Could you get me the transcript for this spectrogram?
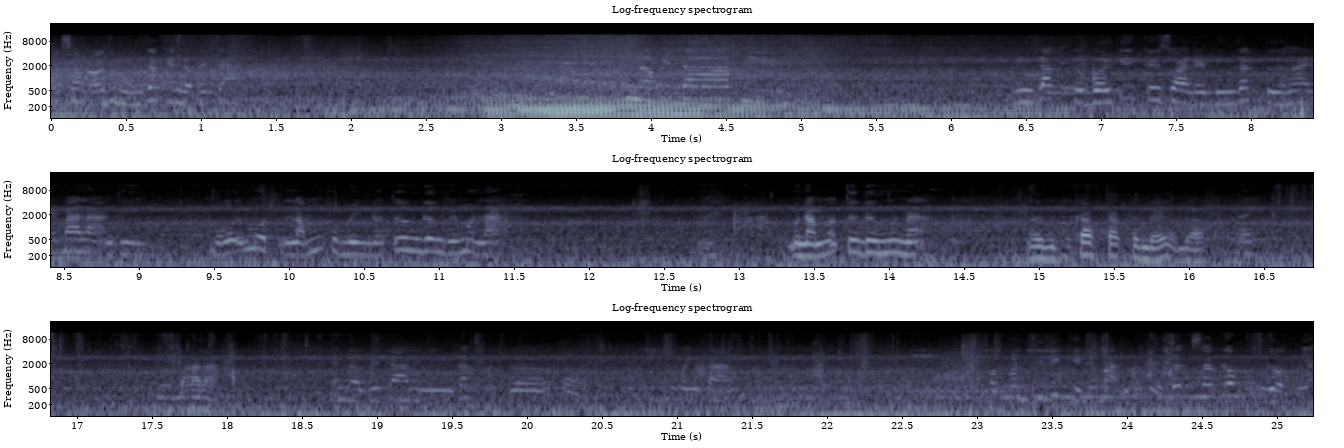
Và sau đó thì mình rắc NPK NPK thì mình rắc từ xoài này mình rắc từ 2 đến 3 lạng thì mỗi một nắm của mình nó tương đương với một lạng. Đây, một nắm nó tương đương với một lạng. Đây mình cứ cắt cắt từng đấy cũng được. Đây. Ba đạn NPK thì mình rắc ờ, ở quanh tán còn phân silic thì các bạn có thể rắc sát gốc cũng được nhé.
